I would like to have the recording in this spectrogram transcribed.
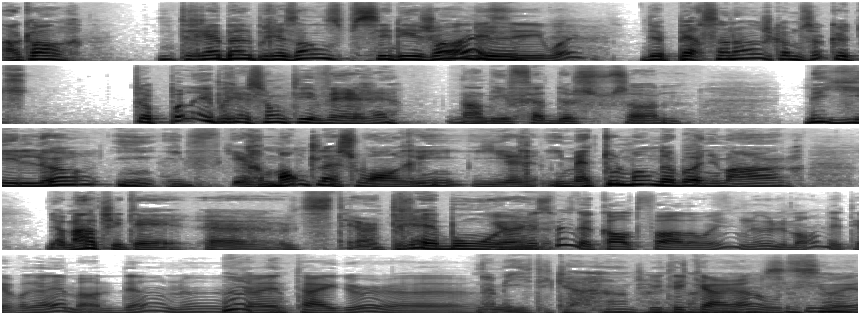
encore une très belle présence. Puis c'est des genres de, personnages comme ça que tu n'as pas l'impression que tu verrais dans des fêtes de sous-sol. Mais il est là, il, il- il remonte la soirée, il, il met tout le monde de bonne humeur. Le match était, euh, c'était un très beau. Il y a euh, une espèce de cult following. Là. Le monde était vraiment dedans. Là. Giant Tiger. euh, Non, mais il était 40. Il était 40 aussi, ouais.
